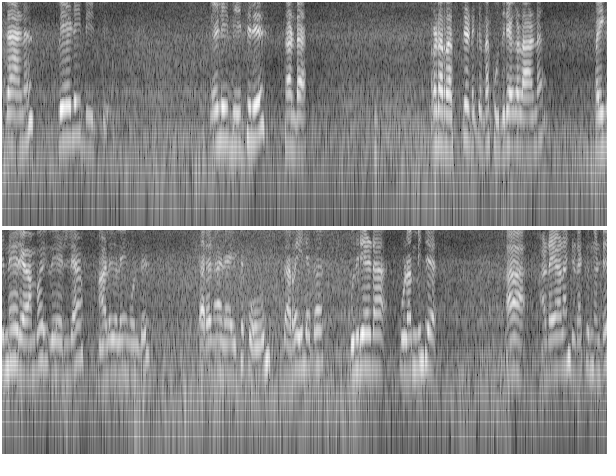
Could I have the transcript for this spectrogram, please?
ഇതാണ് വേളി ബീച്ച്. വേളി ബീച്ചിൽ കണ്ട അവിടെ റെസ്റ്റ് എടുക്കുന്ന കുതിരകളാണ്. വൈകുന്നേരം ആകുമ്പോൾ ഇവയെല്ലാം ആളുകളെയും കൊണ്ട് കറങ്ങാനായിട്ട് പോകും. തറയിലൊക്കെ കുതിരയുടെ കുളമ്പിന്റെ ആ അടയാളം കിടക്കുന്നുണ്ട്.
